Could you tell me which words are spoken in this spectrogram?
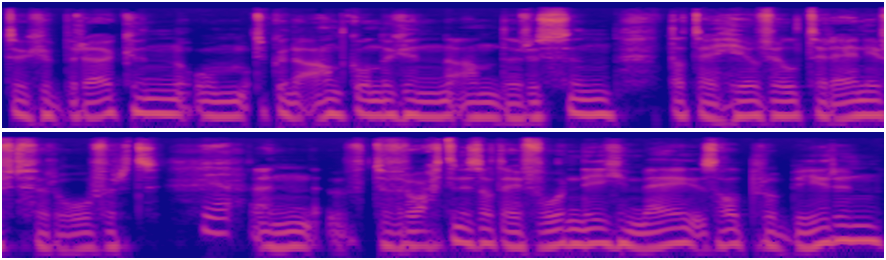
te gebruiken om te kunnen aankondigen aan de Russen dat hij heel veel terrein heeft veroverd. Ja. En te verwachten is dat hij voor 9 mei zal proberen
